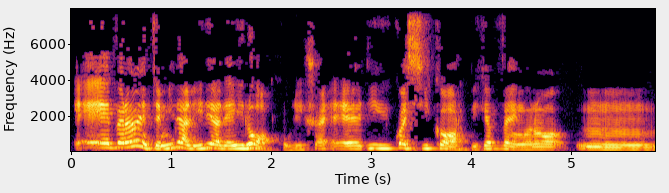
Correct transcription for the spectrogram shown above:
e veramente mi dà l'idea dei loculi, cioè eh, di questi corpi che vengono mh, mm,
